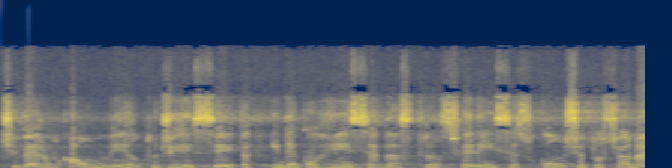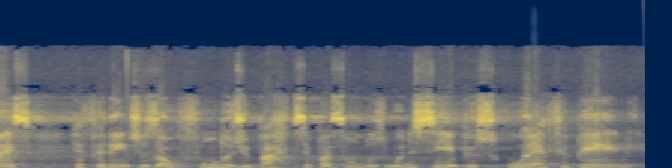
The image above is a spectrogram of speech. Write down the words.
tiveram aumento de receita em decorrência das transferências constitucionais referentes ao Fundo de Participação dos Municípios, o FPM.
